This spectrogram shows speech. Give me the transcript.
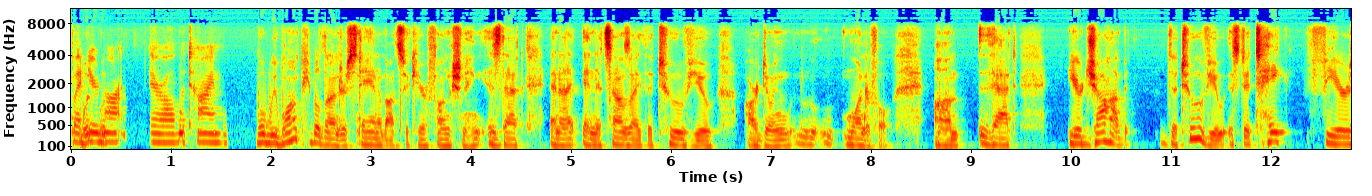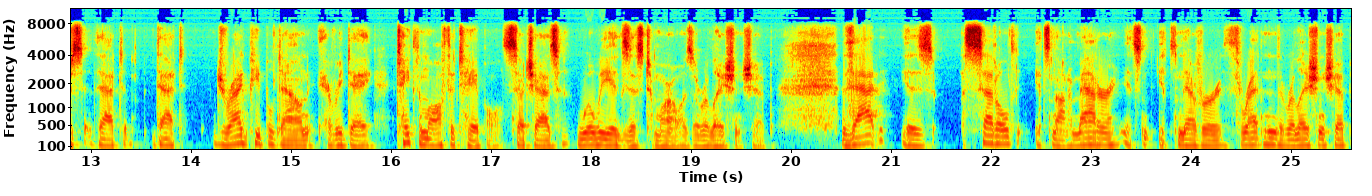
but We- you're not there all the time. what we want people to understand about secure functioning is that, and I, and it sounds like the two of you are doing wonderful. Um, that your job, the two of you, is to take fears that that drag people down every day, take them off the table, such as will we exist tomorrow as a relationship. That is settled. It's not a matter. It's it's never threatened the relationship.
